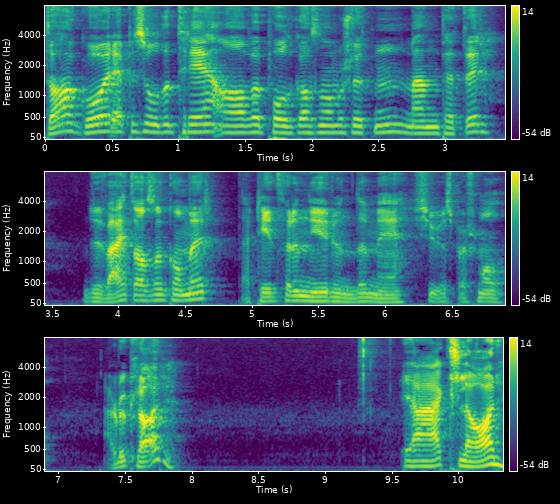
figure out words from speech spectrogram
Da går episode tre av podkasten over slutten, men Petter, du veit hva som kommer. Det er tid for en ny runde med 20 spørsmål. Er du klar? Jeg er klar.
